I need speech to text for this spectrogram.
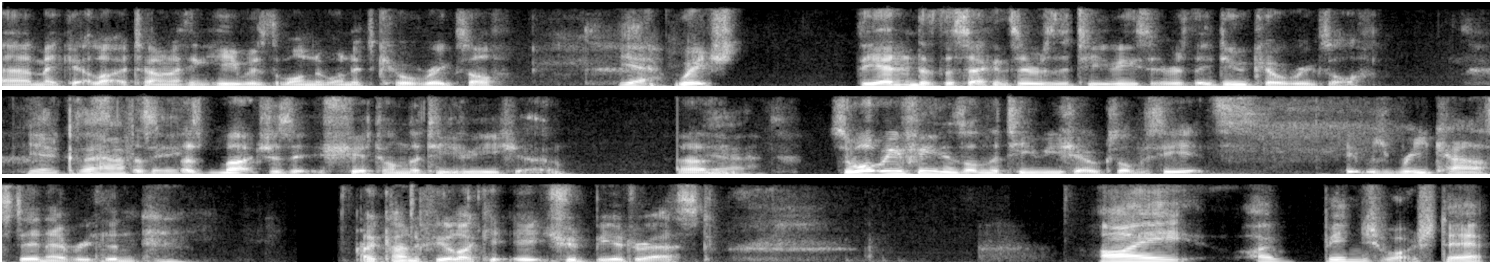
uh, make it a lighter tone. I think he was the one that wanted to kill Riggs off. Yeah. Which the end of the second series of the TV series, they do kill Riggs off. Yeah, because they have as, to. as much as it's shit on the TV show. Um, Yeah. So what were your feelings on the TV show? Because obviously it's it was recast and everything. I kind of feel like it, it should be addressed. I I binge watched it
